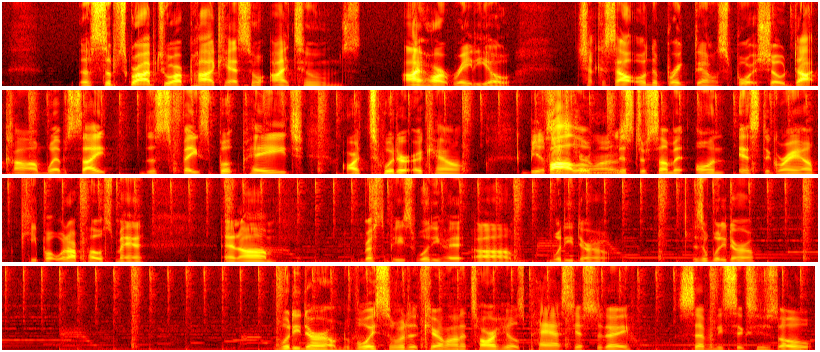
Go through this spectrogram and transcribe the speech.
Uh, subscribe to our podcast on iTunes, iHeartRadio. Check us out on the BreakdownSportsShow.com website, this Facebook page, our Twitter account. BSS Follow Carolinas. Mr. Summit on Instagram. Keep up with our posts, man. And um, rest in peace, Woody. Um, Woody Durham. Is it Woody Durham? Woody Durham, the voice of the Carolina Tar Heels, passed yesterday. Seventy-six years old.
